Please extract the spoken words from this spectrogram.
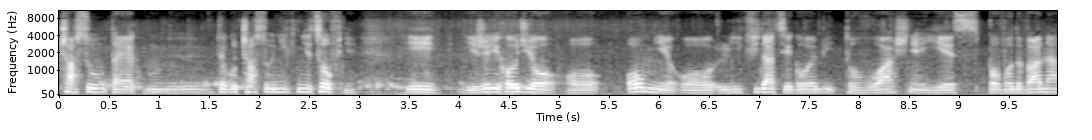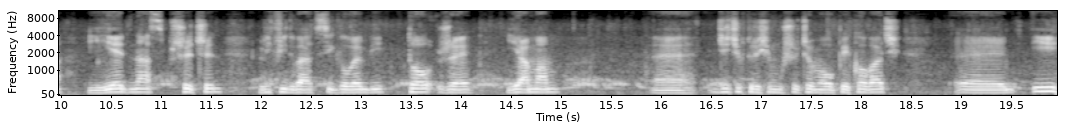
czasu, tak jak tego czasu nikt nie cofnie. I jeżeli chodzi o, o, o mnie, o likwidację gołębi, to właśnie jest spowodowana jedna z przyczyn likwidacji gołębi, to, że ja mam e, dzieci, które się muszę czemu opiekować e, i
